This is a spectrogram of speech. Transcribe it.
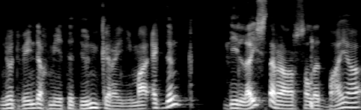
noodwendig mee te doen kry nie, maar ek dink die luisteraar sal dit baie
